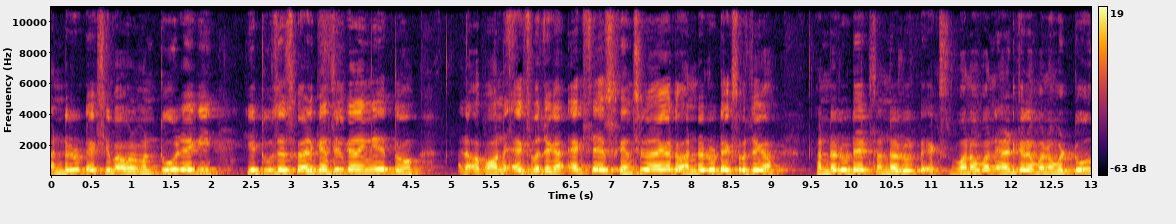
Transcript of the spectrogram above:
under root x की पावर वन टू जाएगी ये टू से स्क्वायर कैंसिल करेंगे तो अपॉन में एक्स बचेगा। एक्स से एक्स कैंसिल हो जाएगा तो अंडर रूट एक्स बचेगा। Under root x under root x one ओ वन ऐड करें वन ओवर टू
